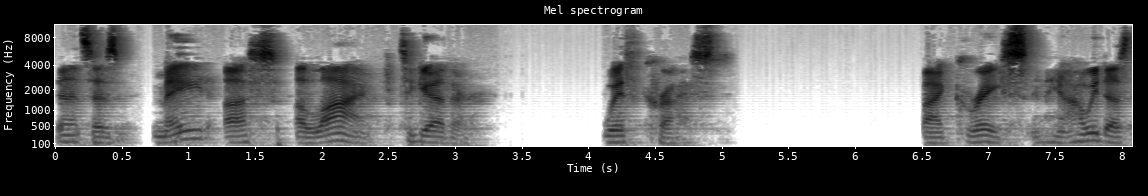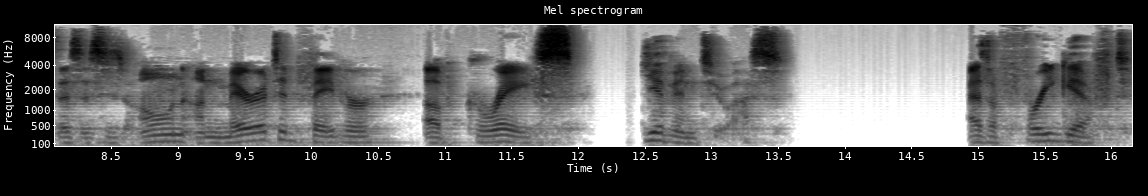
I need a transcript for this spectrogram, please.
Then it says, Made us alive together with Christ by grace. And how He does this is His own unmerited favor of grace given to us as a free gift.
